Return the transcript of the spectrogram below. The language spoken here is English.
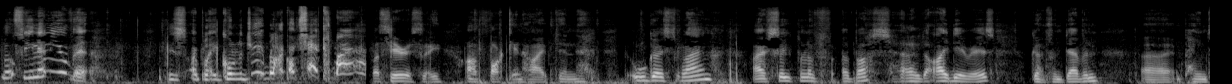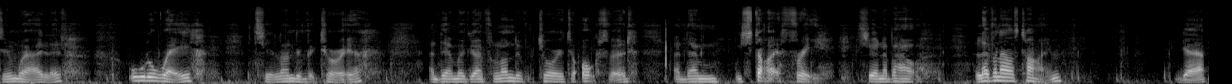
Not seen any of it. This, I play Call of Duty Black Ops 6, man. But seriously, I'm fucking hyped. And it all goes to plan. I sleep on a, a bus. Uh, the idea is going from Devon, uh, Paignton, where I live, all the way to London, Victoria. And then we're going from London, Victoria to Oxford. And then we start at 3. So in about 11 hours time, yeah.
